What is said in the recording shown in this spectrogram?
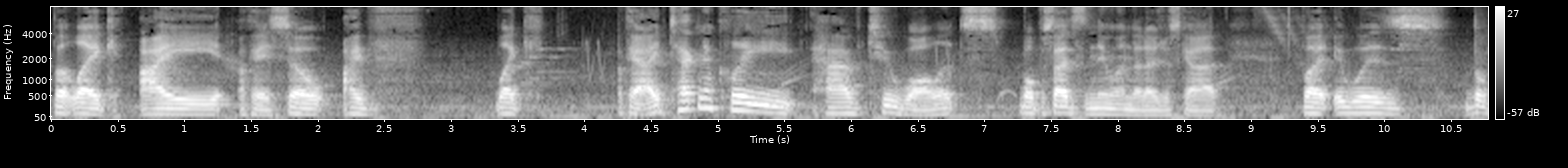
but like I okay, so I've like okay, I technically have two wallets. Well, besides the new one that I just got, but it was the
